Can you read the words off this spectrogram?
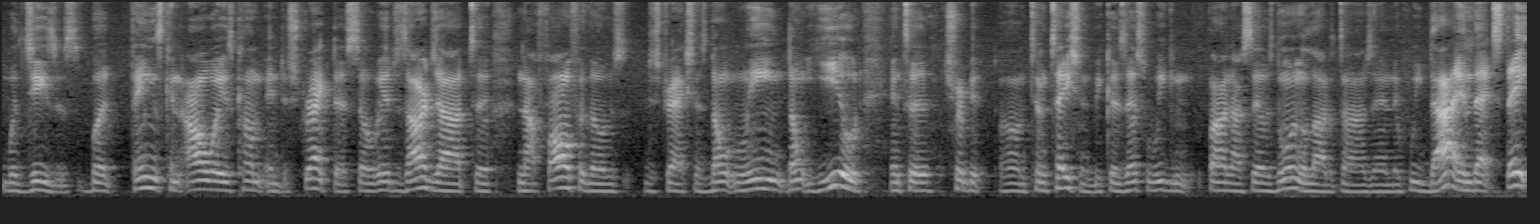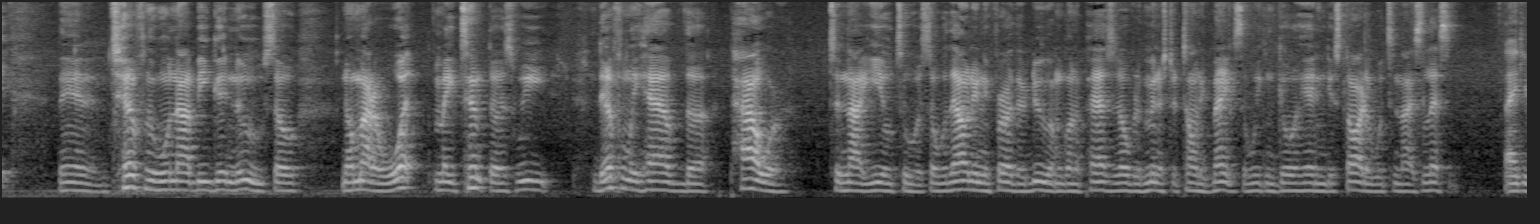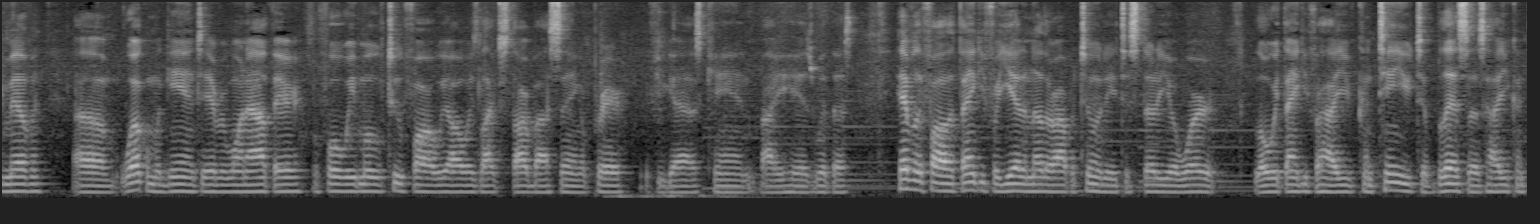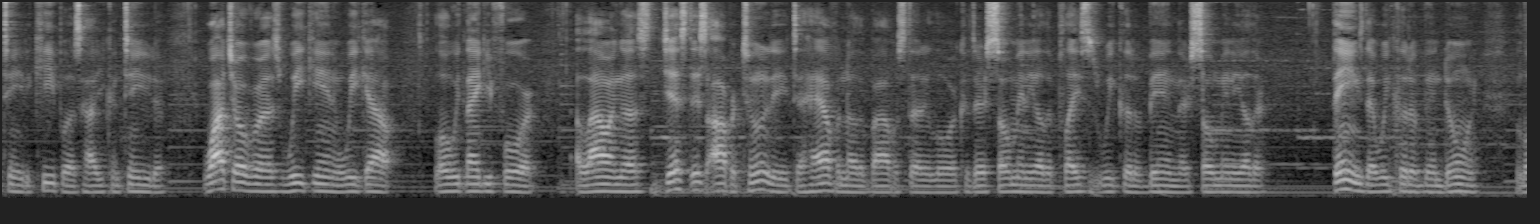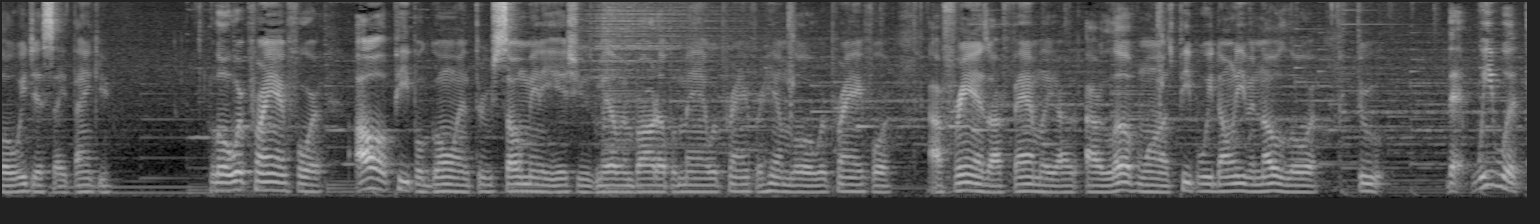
with Jesus, but things can always come and distract us. So it's our job to not fall for those distractions. Don't lean, don't yield into tribute um, temptation because that's what we can find ourselves doing a lot of times. And if we die in that state, then it definitely will not be good news. So no matter what may tempt us, we definitely have the power to not yield to it. So without any further ado, I'm going to pass it over to Minister Tony Banks so we can go ahead and get started with tonight's lesson. Thank you, Melvin. Um, welcome again to everyone out there. Before we move too far, we always like to start by saying a prayer. If you guys can, bow your heads with us. Heavenly Father, thank you for yet another opportunity to study your word. Lord, we thank you for how you continue to bless us, how you continue to keep us, how you continue to watch over us week in and week out. Lord, we thank you for allowing us just this opportunity to have another Bible study, Lord, because there's so many other places we could have been. There's so many other things that we could have been doing. Lord, we just say thank you. Lord, we're praying for all people going through so many issues. Melvin brought up a man. We're praying for him, Lord. We're praying for our friends, our family, our, our loved ones, people we don't even know, Lord, through that we would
